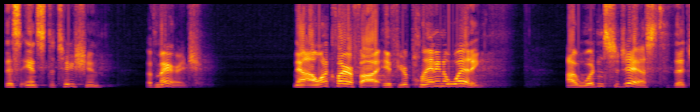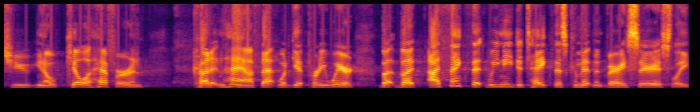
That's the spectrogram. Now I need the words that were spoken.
this institution of marriage. Now, I want to clarify if you're planning a wedding, I wouldn't suggest that you, you know, kill a heifer and cut it in half. That would get pretty weird. But, but I think that we need to take this commitment very seriously,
